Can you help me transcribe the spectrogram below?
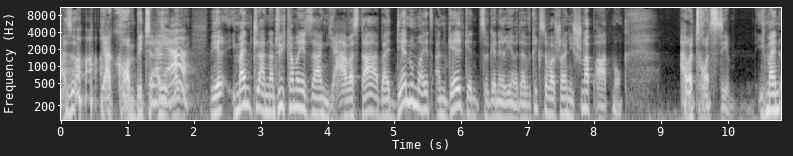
Also, ja, komm, bitte. Ja, also, ja. ich meine, klar, natürlich kann man jetzt sagen, ja, was da bei der Nummer jetzt an Geld gen zu generieren, da kriegst du wahrscheinlich Schnappatmung. Aber trotzdem, ich meine,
